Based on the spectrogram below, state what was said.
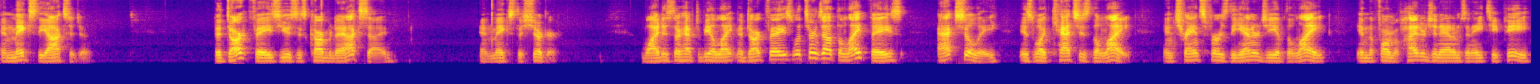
and makes the oxygen. The dark phase uses carbon dioxide and makes the sugar. Why does there have to be a light and a dark phase? Well, it turns out the light phase actually is what catches the light and transfers the energy of the light in the form of hydrogen atoms and ATP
